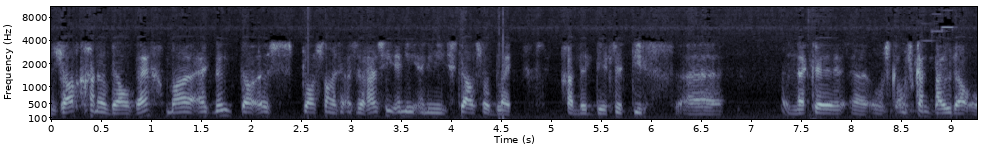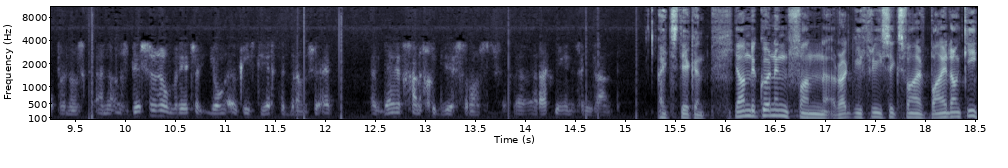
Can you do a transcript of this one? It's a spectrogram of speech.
Jacques gaan nou wel weg, maar ek dink daar is plaas van as as hy in die in die stelsel bly, gaan dit definitief uh lekker uh, ons ons kan bou daarop en ons en ons besig om reeds jong ouetjies deur te bring. So ek ek dink dit gaan goed wees vir ons uh, rugby in van die land. Uitstekend. Jan de Koning van Rugby 365 baie dankie.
